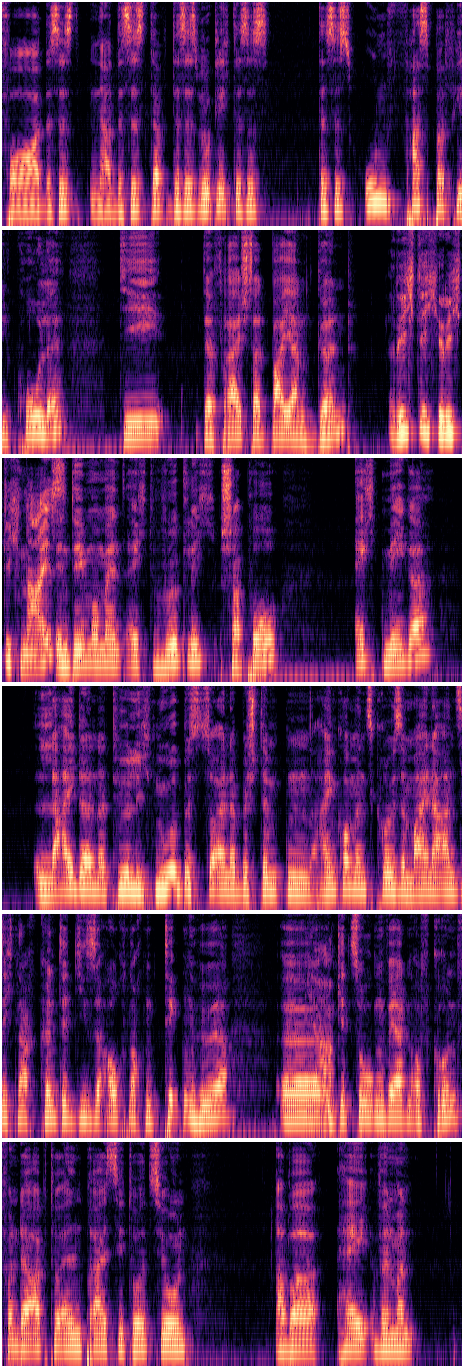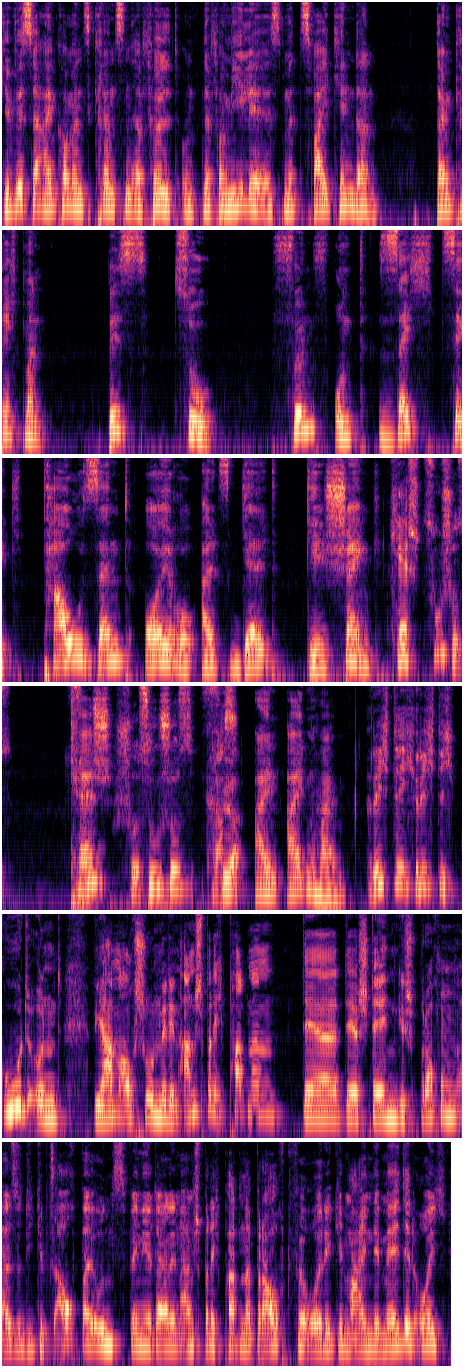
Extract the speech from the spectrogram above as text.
Boah, das ist, na, das ist, das ist wirklich, das ist, das ist unfassbar viel Kohle, die der Freistaat Bayern gönnt. Richtig, richtig nice. In dem Moment echt wirklich Chapeau. Echt mega. Leider natürlich nur bis zu einer bestimmten Einkommensgröße. Meiner Ansicht nach könnte diese auch noch einen Ticken höher äh, ja. gezogen werden aufgrund von der aktuellen Preissituation. Aber hey, wenn man gewisse Einkommensgrenzen erfüllt und eine Familie ist mit zwei Kindern, dann kriegt man bis zu 65.000 Euro als Geldgeschenk. Cash-Zuschuss. Cash-Zuschuss für ein Eigenheim. Richtig, richtig gut. Und wir haben auch schon mit den Ansprechpartnern der, der Stellen gesprochen. Also die gibt es auch bei uns. Wenn ihr da einen Ansprechpartner braucht für eure Gemeinde, meldet euch.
